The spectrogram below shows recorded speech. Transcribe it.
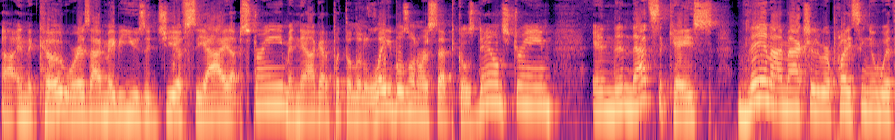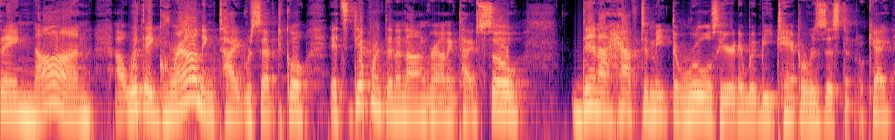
uh, in the code, whereas I maybe use a GFCI upstream and now I got to put the little labels on receptacles downstream. And then that's the case. Then I'm actually replacing it with a non, uh, with a grounding type receptacle. It's different than a non grounding type. So then I have to meet the rules here and it would be tamper resistant. Okay.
